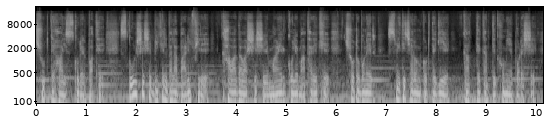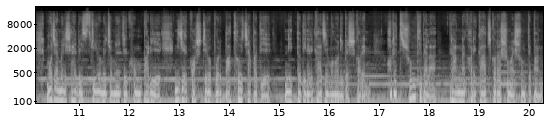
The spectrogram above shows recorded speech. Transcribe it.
ছুটতে হয় স্কুলের পথে। স্কুল শেষে বিকেলবেলা বাড়ি ফিরে খাওয়া দাওয়া শেষে মায়ের কোলে মাথা রেখে ছোট বোনের স্মৃতিচারণ করতে গিয়ে কাঁদতে কাঁদতে ঘুমিয়ে পড়ে সে। মোজাম্মেল সাহেবের স্ত্রী ও মেজ মেয়েকে ঘুম পাড়িয়ে নিজের কষ্টের ওপর পাথর চাপা দিয়ে নিত্যদিনের কাজে মনোনিবেশ করেন। হঠাৎ সন্ধেবেলা রান্নাঘরে কাজ করার সময় শুনতে পান,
